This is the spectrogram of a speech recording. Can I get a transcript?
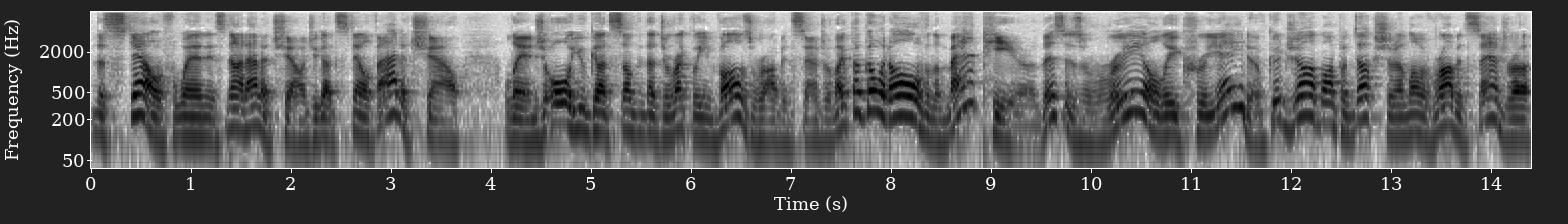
the stealth when it's not at a challenge, you got stealth at a challenge or you've got something that directly involves Rob and Sandra. Like, they're going all over the map here. This is really creative. Good job on production, along with Rob and Sandra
